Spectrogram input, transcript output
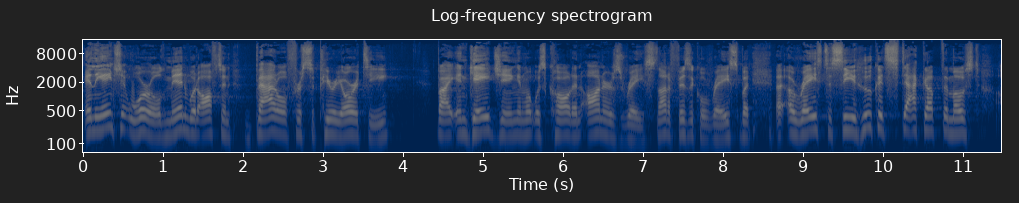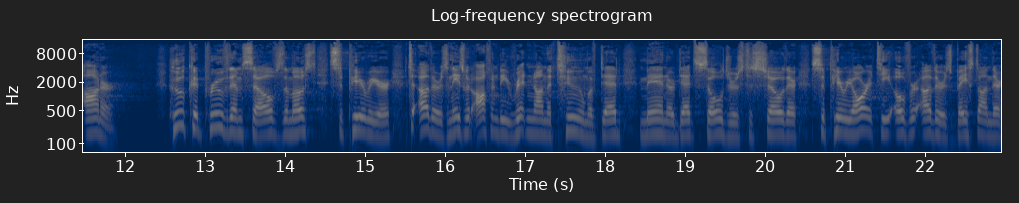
In the ancient world, men would often battle for superiority by engaging in what was called an honors race, not a physical race, but a race to see who could stack up the most honor, who could prove themselves the most superior to others. And these would often be written on the tomb of dead men or dead soldiers to show their superiority over others based on their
